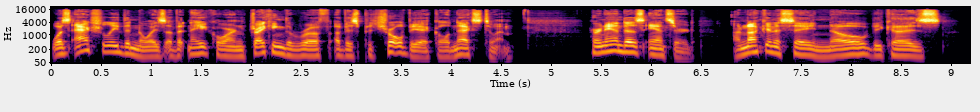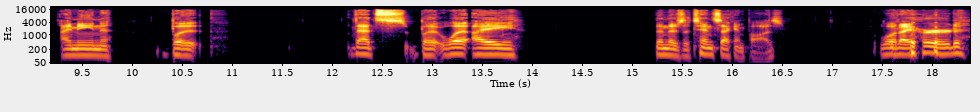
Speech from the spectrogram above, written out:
was actually the noise of an acorn striking the roof of his patrol vehicle next to him. Hernandez answered, I'm not going to say no because, I mean, but that's, but what I, then there's a 10 second pause. What I heard,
